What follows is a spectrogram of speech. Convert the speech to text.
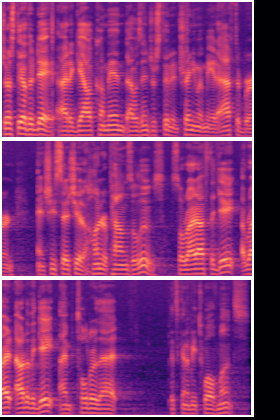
Just the other day, I had a gal come in that was interested in training with me at Afterburn, and she said she had 100 pounds to lose. So right off the gate, right out of the gate, I told her that it's going to be 12 months.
